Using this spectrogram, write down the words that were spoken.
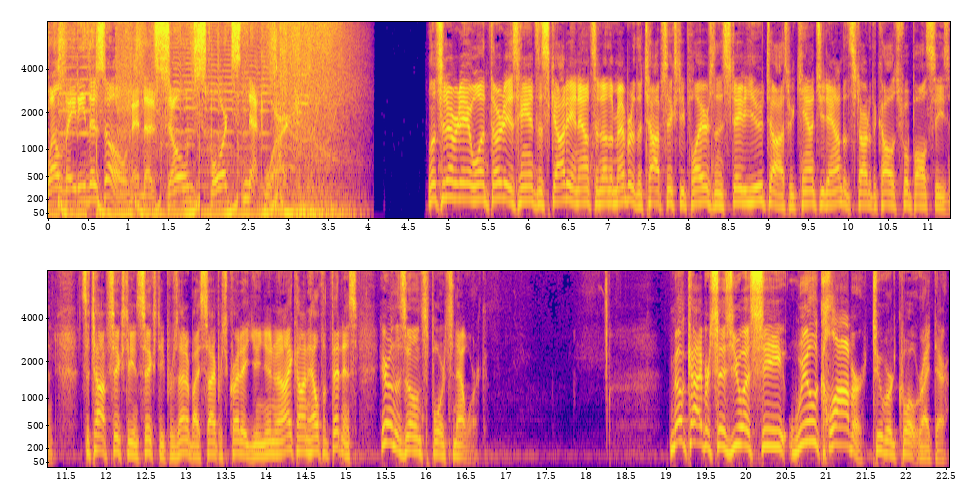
1280 The Zone and the Zone Sports Network. Listen every day at 1.30 as Hans and Scotty announce another member of the top 60 players in the state of Utah as we count you down to the start of the college football season. It's the top 60 and 60 presented by Cyprus Credit Union and Icon Health and Fitness here on the Zone Sports Network. Mel Kiper says USC will clobber, two word quote right there,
